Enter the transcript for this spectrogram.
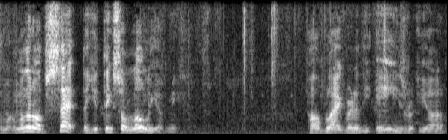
I'm, I'm a little upset that you think so lowly of me. Paul Blackburn of the A's rookie auto.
